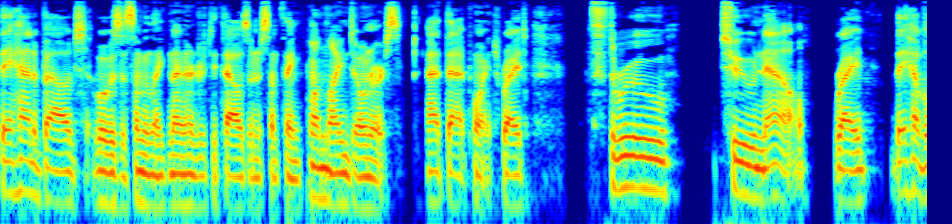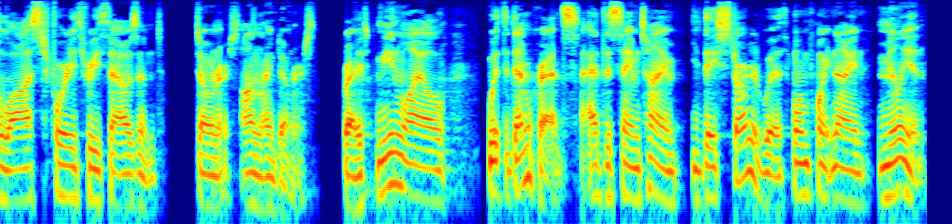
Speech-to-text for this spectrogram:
they had about, what was it, something like 950,000 or something online donors at that point, right? Through to now, right? They have lost 43,000 donors, online donors, right? Meanwhile, with the Democrats at the same time, they started with 1.9 million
